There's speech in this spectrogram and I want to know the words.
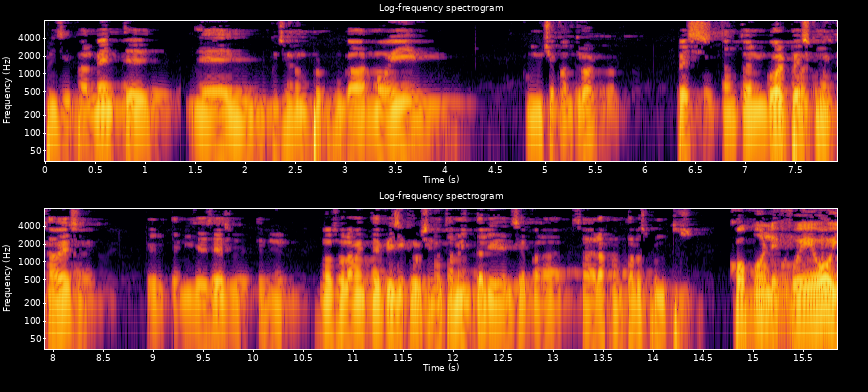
principalmente eh, un jugador muy con mucho control, pues tanto en golpes como en cabeza. El tenis es eso, tener no solamente físico, sino también inteligencia para saber afrontar los puntos. ¿Cómo le fue hoy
